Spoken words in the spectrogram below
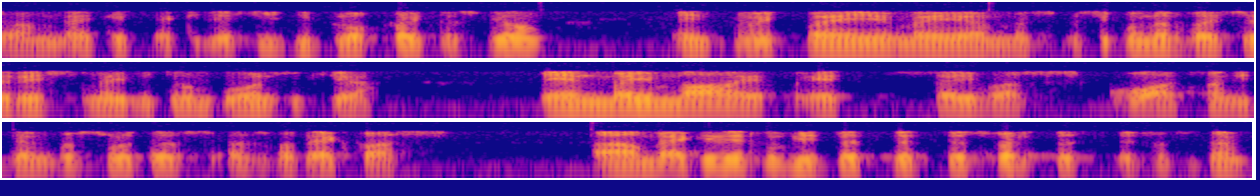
um, ek het ek het eers die, die blokfluit gespeel en toe het my my um, musiekonderwyseres my die tromboon gegee. En my ma het, het sy was kwaad van die ding was so as as wat ek was. Um ek het net geweet dit dit dit vir dit dit was dit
